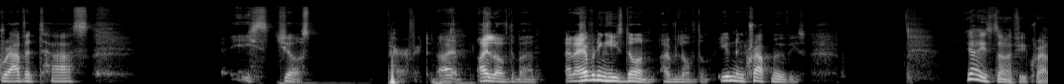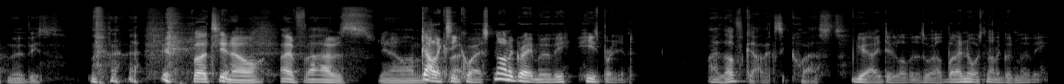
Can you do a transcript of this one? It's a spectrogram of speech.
gravitas. He's just perfect. I I love the man. And everything he's done, I've loved him, even in crap movies. Yeah, he's done a few crap movies. but you know, I've I was you know I'm, Galaxy I, Quest, not a great movie. He's brilliant. I love Galaxy Quest. Yeah, I do love it as well, but I know it's not a good movie.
